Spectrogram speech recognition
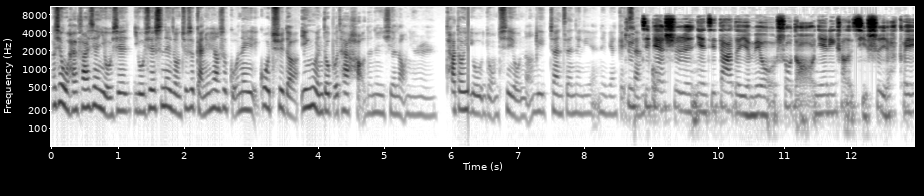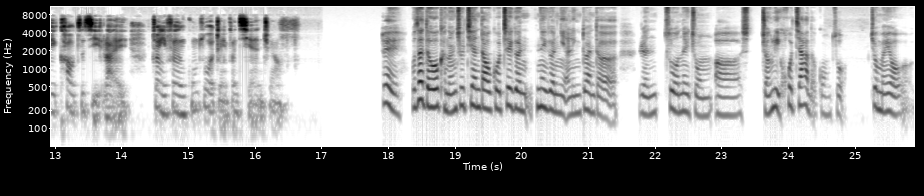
而且我还发现有些有些是那种，就是感觉像是国内过去的英文都不太好的那些老年人，他都有勇气、有能力站在那里那边给。就即便是年纪大的，也没有受到年龄上的歧视，也可以靠自己来挣一份工作、挣一份钱，这样。对，我在德国可能就见到过这个那个年龄段的人做那种呃整理货架的工作。就没有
